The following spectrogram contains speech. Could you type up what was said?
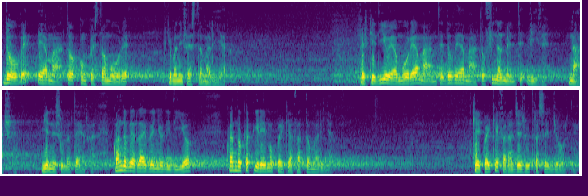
dove è amato con questo amore che manifesta Maria. Perché Dio è amore amante, dove è amato finalmente vive, nasce, viene sulla terra. Quando verrà il regno di Dio, quando capiremo quel che ha fatto Maria, che è quel che farà Gesù tra sei giorni.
